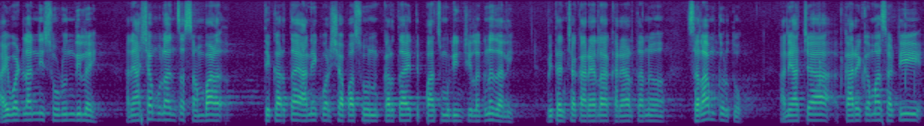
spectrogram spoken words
आईवडिलांनी सोडून दिलं आहे आणि अशा मुलांचा सांभाळ ते करताय अनेक वर्षापासून करताय ते पाच मुलींची लग्न झाली. मी त्यांच्या कार्याला खऱ्या अर्थानं सलाम करतो. आणि आजच्या कार्यक्रमासाठी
